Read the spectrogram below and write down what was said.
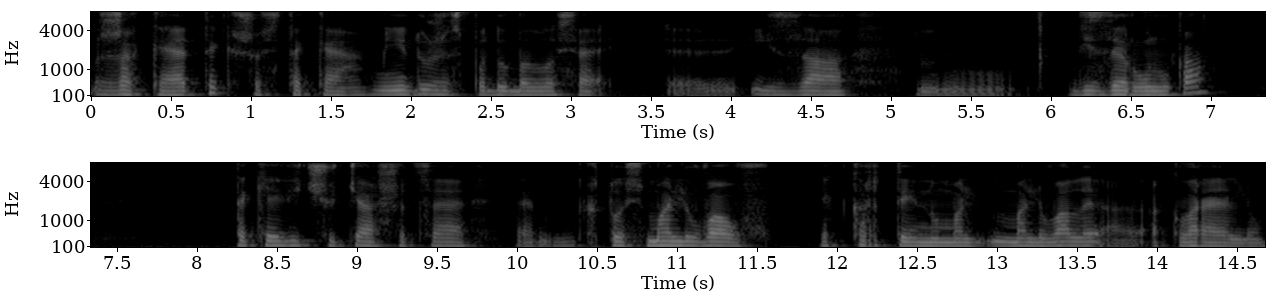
жакетик, щось таке. Мені дуже сподобалося е, із-за ем, візерунка. Таке відчуття, що це Ем, хтось малював, як картину, малювали е, аквареллю.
